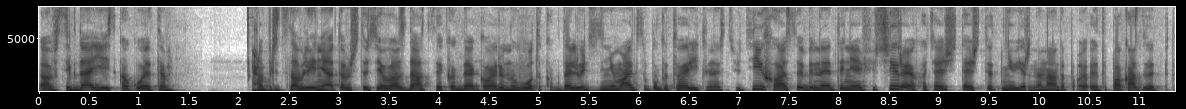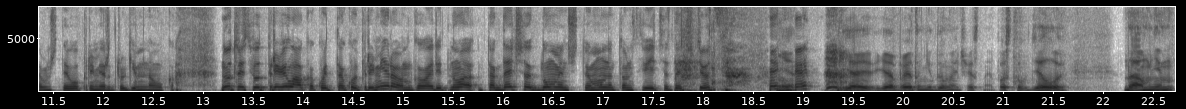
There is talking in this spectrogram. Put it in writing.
э, всегда есть какое-то представление о том, что тебе воздастся. И когда я говорю, ну вот, когда люди занимаются благотворительностью тихо, особенно это не афишируя, хотя я считаю, что это неверно, надо это показывать, потому что его пример другим наука. Ну, то есть вот привела какой-то такой пример, и он говорит, ну, тогда человек думает, что ему на том свете зачтется. Нет, я, я про это не думаю, честно, я просто делаю. Да, мне,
